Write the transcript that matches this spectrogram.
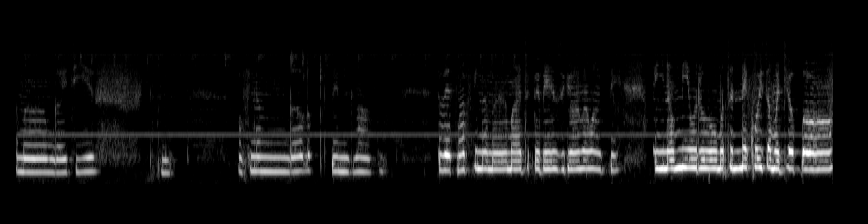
Tamam. Gayet iyi. Muffin Hanım'ı da alıp gitmemiz lazım. Evet Muffin Hanım artık bebeğinizi görme vakti. Ay. Adını ne koysam acaba?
